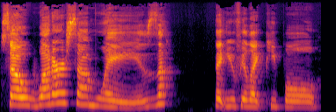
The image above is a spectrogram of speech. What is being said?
So, what are some ways that you feel like people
